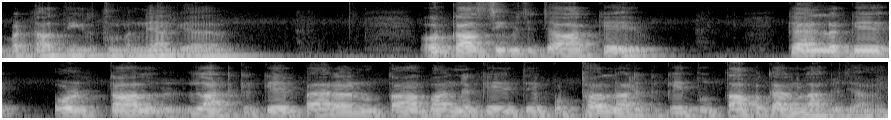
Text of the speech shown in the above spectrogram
ਵੱਡਾ ਤੀਰਥ ਮੰਨਿਆ ਗਿਆ ਹੈ, ਔਰ ਕਾਸੀ ਵਿੱਚ ਜਾ ਕੇ ਕਹਿਣ ਲੱਗੇ, ਉਲਟਾ ਲਟਕ ਕੇ ਪੈਰਾਂ ਨੂੰ ਤਾਂ ਬੰਨ ਕੇ ਤੇ ਪੁੱਠਾ ਲਟਕ ਕੇ ਤੂੰ ਤਪ ਕਰਨ ਲੱਗ ਜਾਵੇਂ।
